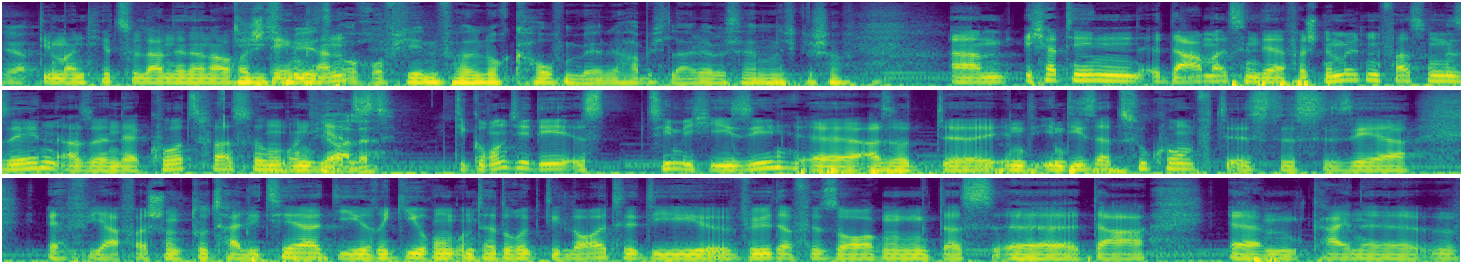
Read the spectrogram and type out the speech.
Ja. die man hierzulande dann auch Die ich verstehen mir kann. jetzt auch auf jeden Fall noch kaufen werde. Habe ich leider bisher noch nicht geschafft. Ähm, ich hatte ihn damals in der verstümmelten Fassung gesehen, also in der Kurzfassung und Wir jetzt. Die Grundidee ist ziemlich easy. Äh, also in, in dieser Zukunft ist es sehr, äh, ja, fast schon totalitär. Die Regierung unterdrückt die Leute, die will dafür sorgen, dass äh, da ähm, keine,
